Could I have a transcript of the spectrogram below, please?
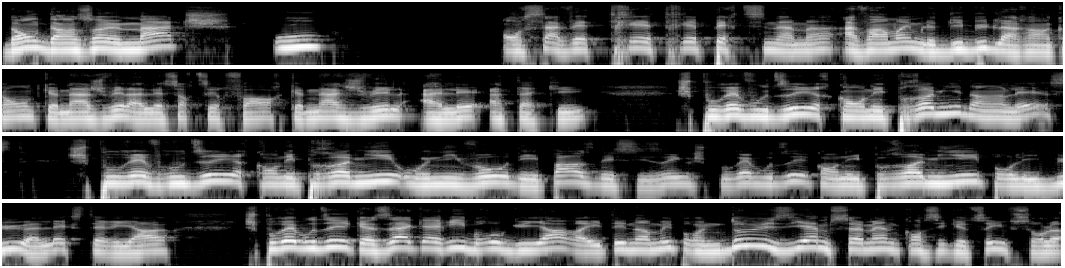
Donc, dans un match où on savait très, très pertinemment, avant même le début de la rencontre, que Nashville allait sortir fort, que Nashville allait attaquer. Je pourrais vous dire qu'on est premier dans l'Est. Je pourrais vous dire qu'on est premier au niveau des passes décisives. Je pourrais vous dire qu'on est premier pour les buts à l'extérieur. Je pourrais vous dire que Zachary Broguillard a été nommé pour une deuxième semaine consécutive sur le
